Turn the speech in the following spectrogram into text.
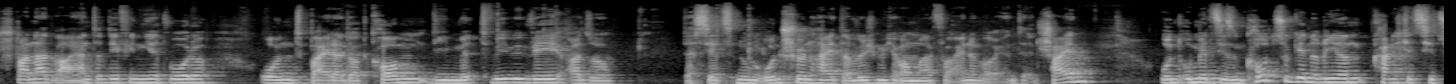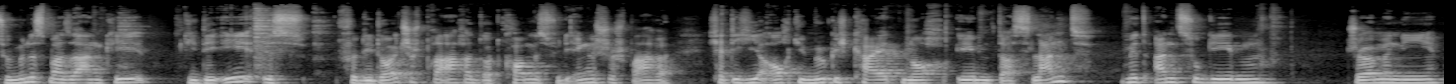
Standardvariante definiert wurde und bei der .com die mit www, also das ist jetzt nur eine Unschönheit, da würde ich mich aber mal für eine Variante entscheiden. Und um jetzt diesen Code zu generieren, kann ich jetzt hier zumindest mal sagen, okay, die DE ist für die deutsche Sprache, .com ist für die englische Sprache. Ich hätte hier auch die Möglichkeit, noch eben das Land mit anzugeben. Germany,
